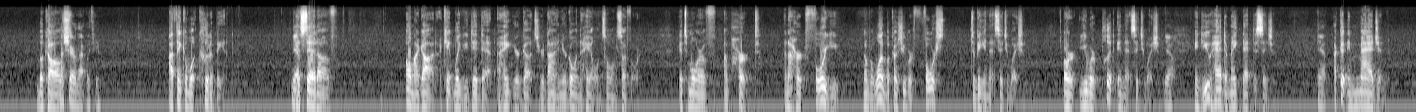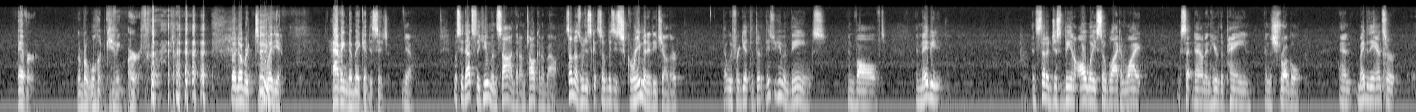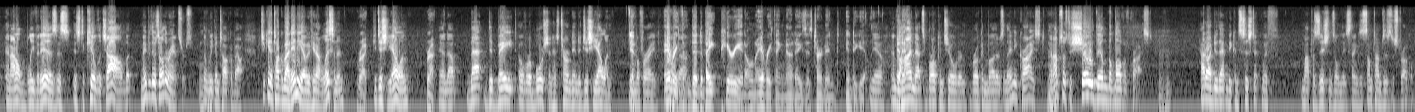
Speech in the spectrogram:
because I share that with you. I think of what could have been. Yeah. instead of oh my god i can't believe you did that i hate your guts you're dying you're going to hell and so on and so forth it's more of i'm hurt and i hurt for you number one because you were forced to be in that situation or you were put in that situation Yeah. and you had to make that decision Yeah. i couldn't imagine ever number one giving birth but number 2 I'm with you. having to make a decision Yeah. Well, see, that's the human side that I'm talking about. Sometimes we just get so busy screaming at each other that we forget that these are human beings involved. And maybe instead of just being always so black and white, sit down and hear the pain and the struggle. And maybe the answer, and I don't believe it is, is, is to kill the child, but maybe there's other answers that we can talk about. But you can't talk about any of it if you're not listening. right If you're just yelling. right And uh, that debate over abortion has turned into just yelling. I'm afraid. Everything, And, uh, the debate period on everything nowadays is turned in, into yelling. yeah, and it- behind that's broken children, broken mothers, and they need Christ. Mm-hmm. And I'm supposed to show them the love of Christ. How do I do that and be consistent with my positions on these things? And sometimes it's a struggle.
